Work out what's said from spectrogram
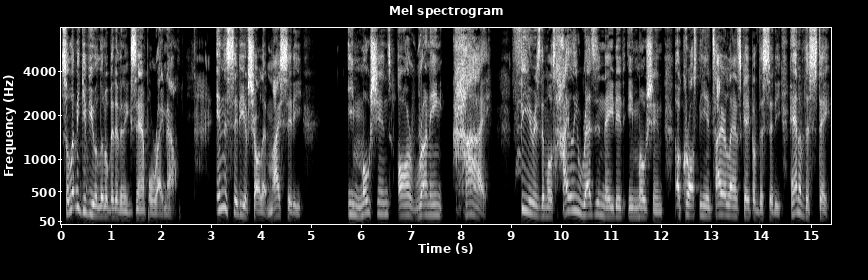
So let me give you a little bit of an example right now. In the city of Charlotte, my city, emotions are running high. Fear is the most highly resonated emotion across the entire landscape of the city and of the state.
